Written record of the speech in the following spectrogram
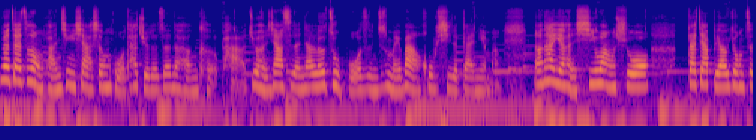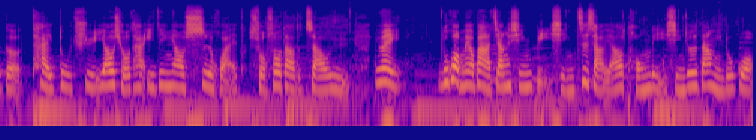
因为在这种环境下生活，他觉得真的很可怕，就很像是人家勒住脖子，你就是没办法呼吸的概念嘛。然后他也很希望说。大家不要用这个态度去要求他一定要释怀所受到的遭遇，因为如果没有办法将心比心，至少也要同理心。就是当你如果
